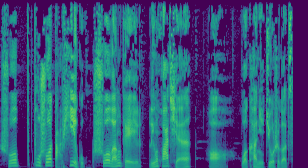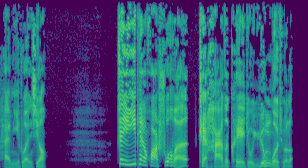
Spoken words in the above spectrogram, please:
说不说打屁股，说完给零花钱。哦，我看你就是个财迷转向。这一片话说完，这孩子可也就晕过去了。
